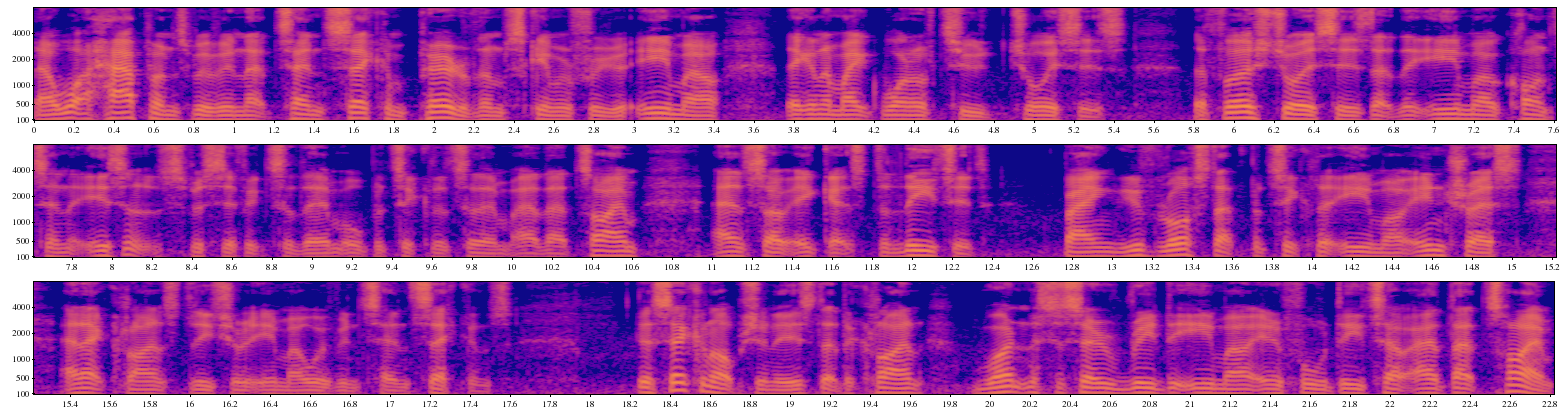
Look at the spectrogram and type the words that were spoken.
Now, what happens within that 10 second period of them skimming through your email, they're going to make one of two choices. The first choice is that the email content isn't specific to them or particular to them at that time, and so it gets deleted. Bang, you've lost that particular email interest, and that client's deleted your email within 10 seconds. The second option is that the client won't necessarily read the email in full detail at that time.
